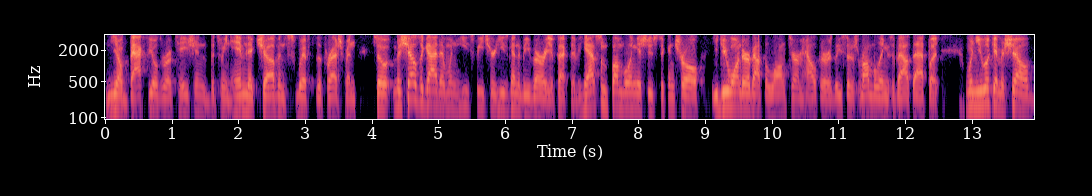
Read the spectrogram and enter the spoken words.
you know, backfield rotation between him, Nick Chubb, and Swift, the freshman. So Michel's a guy that when he's featured, he's going to be very effective. He has some fumbling issues to control. You do wonder about the long term health, or at least there's rumblings about that. But when you look at Michel,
